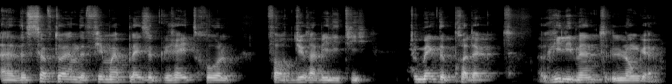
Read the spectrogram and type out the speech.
uh, the software and the firmware plays a great role for durability to make the product relevant longer.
